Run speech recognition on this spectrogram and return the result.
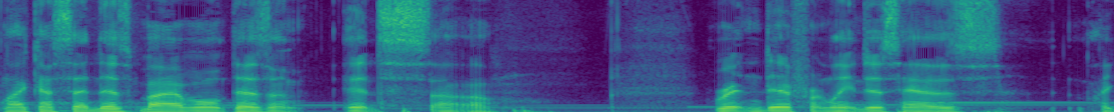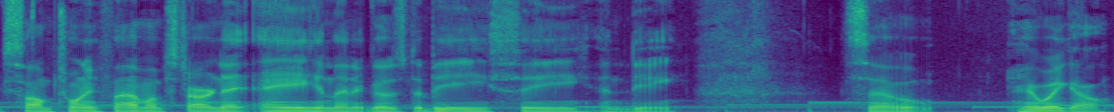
like i said this bible doesn't it's uh, written differently it just has like Psalm 25, I'm starting at A and then it goes to B, C, and D. So here we go.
